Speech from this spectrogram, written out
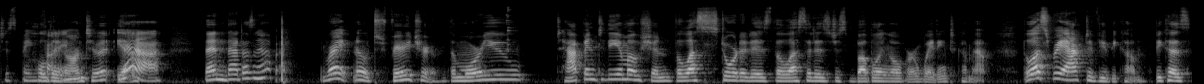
just being Holding fine. on to it, yeah. yeah then that doesn't happen. Right. No, it's very true. The more you tap into the emotion, the less stored it is, the less it is just bubbling over and waiting to come out. The less reactive you become because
